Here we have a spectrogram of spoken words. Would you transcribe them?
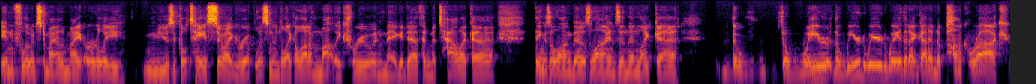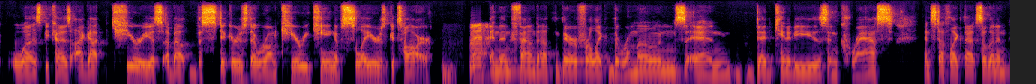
influenced my my early musical taste so i grew up listening to like a lot of motley crue and megadeth and metallica things along those lines and then like uh the the weird the weird weird way that i got into punk rock was because i got curious about the stickers that were on kerry king of slayer's guitar Eh, and then found out that they were for like the Ramones and Dead Kennedys and Crass and stuff like that. So then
